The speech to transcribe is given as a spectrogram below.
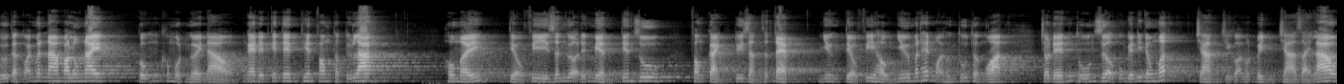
cứ cả cõi Mân Nam bao lâu nay Cũng không một người nào nghe đến cái tên Thiên Phong Thập Tứ Lang Hôm ấy Tiểu Phi dẫn ngựa đến miền Tiên Du Phong cảnh tuy rằng rất đẹp nhưng Tiểu Phi hầu như mất hết mọi hứng thú thưởng ngoạn. Cho đến thú uống rượu cũng biến đi đâu mất, Chàng chỉ gọi một bình trà giải lao.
